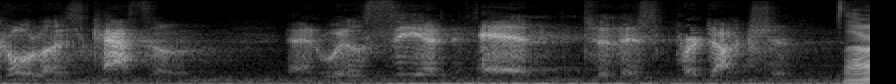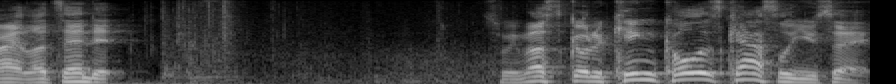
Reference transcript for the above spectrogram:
Cola's castle, and we'll see an end to this production. All right, let's end it. So we must go to King Cola's castle, you say?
